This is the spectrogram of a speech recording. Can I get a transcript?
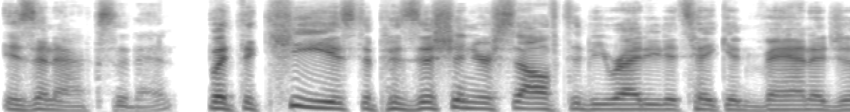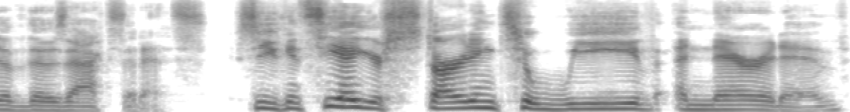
is an accident, but the key is to position yourself to be ready to take advantage of those accidents. So you can see how you're starting to weave a narrative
